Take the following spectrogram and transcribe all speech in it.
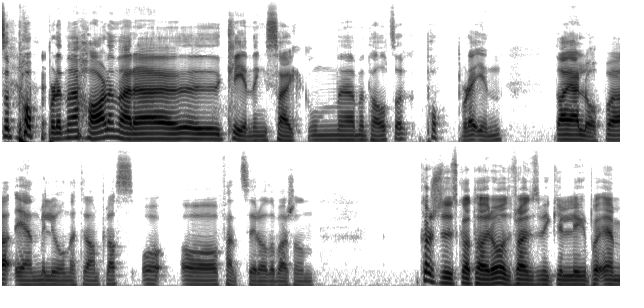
Så popper det når jeg har den der eh, cleaning cyclen eh, mentalt, så popper det inn da jeg lå på én million et eller annet plass, og, og Fantasyrådet bare sånn Kanskje du skal ta råd fra en som ikke ligger på 1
